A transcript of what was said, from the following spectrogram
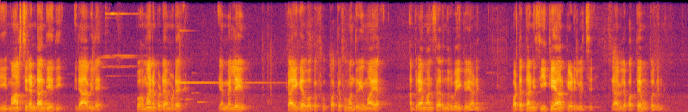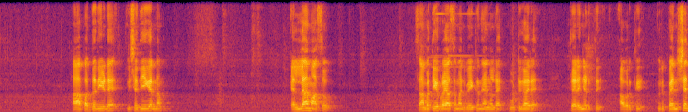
ഈ മാർച്ച് രണ്ടാം തീയതി രാവിലെ ബഹുമാനപ്പെട്ട നമ്മുടെ എം എൽ എയും കായിക വകുപ്പ് വക്കഫ് മന്ത്രിയുമായ അബ്ദുറഹ്മാൻ സാർ നിർവഹിക്കുകയാണ്. വട്ടത്താണി സി കെ ആർക്കേഡിൽ വെച്ച് രാവിലെ പത്ത് മുപ്പതിന്. ആ പദ്ധതിയുടെ വിശദീകരണം എല്ലാ മാസവും സാമ്പത്തിക പ്രയാസം അനുഭവിക്കുന്ന ഞങ്ങളുടെ കൂട്ടുകാരെ തിരഞ്ഞെടുത്ത് അവർക്ക് ഒരു പെൻഷൻ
